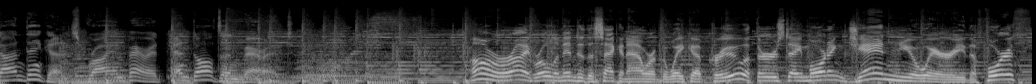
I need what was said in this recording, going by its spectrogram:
John Dinkins, Brian Barrett, and Dalton Barrett. All right, rolling into the second hour of the Wake Up Crew, a Thursday morning, January the 4th.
